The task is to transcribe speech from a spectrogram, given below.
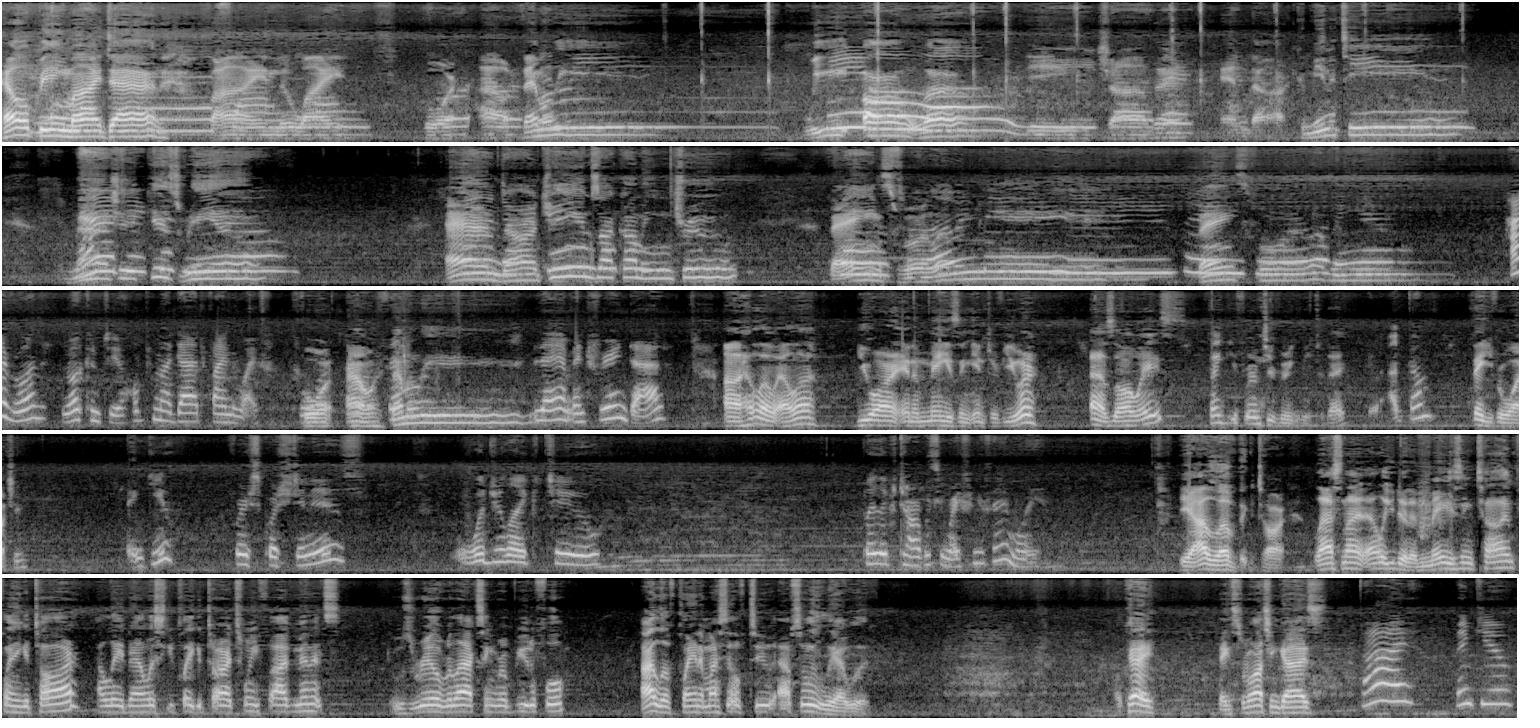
helping my dad find a wife for our family. We all love each other and our community. Magic is real, and our dreams are coming true. Thanks for loving me. Everyone, and welcome to Helping My Dad Find a Wife. For our family. Today I'm interviewing Dad. Uh, hello, Ella. You are an amazing interviewer, as always. Thank you for interviewing me today. You're welcome. Thank you for watching. Thank you. First question is Would you like to play the guitar with your wife and your family? Yeah, I love the guitar. Last night, Ellie, you did an amazing time playing guitar. I laid down, listened you play guitar 25 minutes. It was real relaxing, real beautiful. I love playing it myself too. Absolutely, I would. Okay. Thanks for watching, guys. Bye. Thank you.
